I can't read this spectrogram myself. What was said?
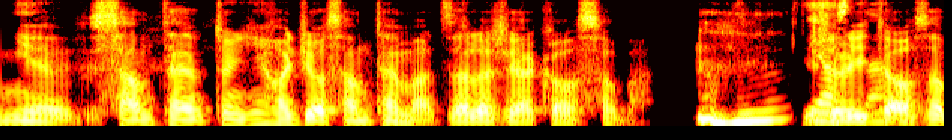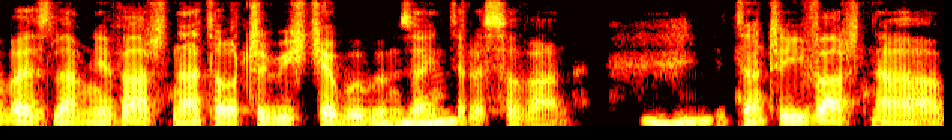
Nie, sam te, to nie chodzi o sam temat, zależy jaka osoba. Mhm, Jeżeli jasne. ta osoba jest dla mnie ważna, to oczywiście byłbym mhm. zainteresowany. Mhm. Znaczy i ważna,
